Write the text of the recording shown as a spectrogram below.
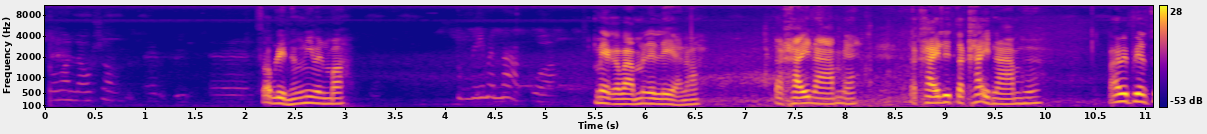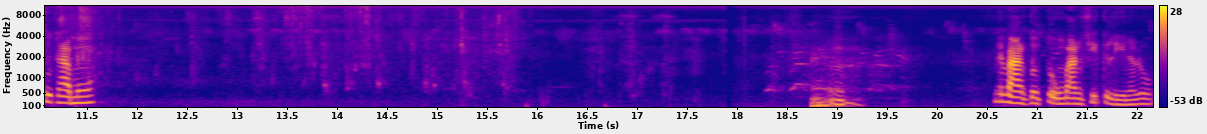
เพราะว่าเราชอบเอ่อเอ่อชอบเล่นทางนี้แมันบ่ตรงนี้มันน่ากลัวแม่ก็ว่ามันแหล่ๆเนาะตะไคร้น้ำไหมตะไคร้หรือตะไคร้น้ำเหรอไปไปเปลี่ยนสุดทาหมูอืม ไม่วางตรงๆวางชิกกะหลีนะลูก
